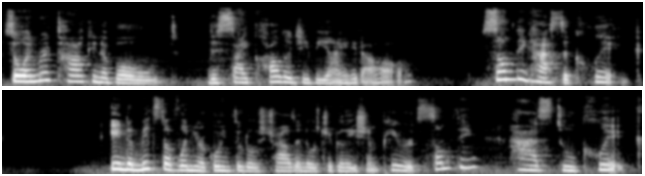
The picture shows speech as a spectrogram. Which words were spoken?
So when we're talking about the psychology behind it all, something has to click. In the midst of when you're going through those trials and those tribulation periods, something has to click.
